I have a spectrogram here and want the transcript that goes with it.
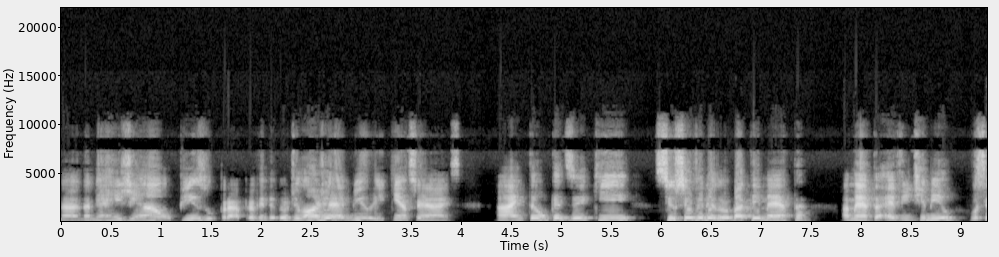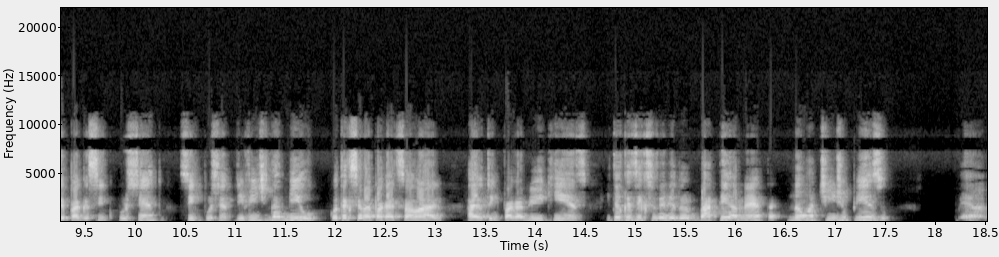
na, na minha região, o piso para vendedor de loja é R$ 1.500. Ah, então quer dizer que se o seu vendedor bater meta, a meta é 20 mil, você paga 5%, 5% de 20 dá mil. Quanto é que você vai pagar de salário? Ah, eu tenho que pagar 1.500. Então quer dizer que se o vendedor bater a meta, não atinge o piso. É,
